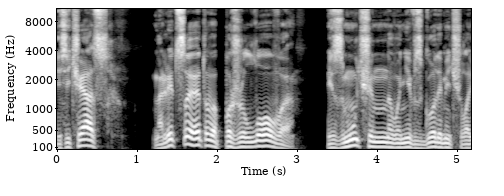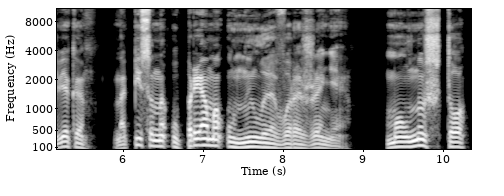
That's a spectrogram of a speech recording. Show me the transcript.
И сейчас на лице этого пожилого, измученного невзгодами человека написано упрямо унылое выражение. Мол, ну что,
